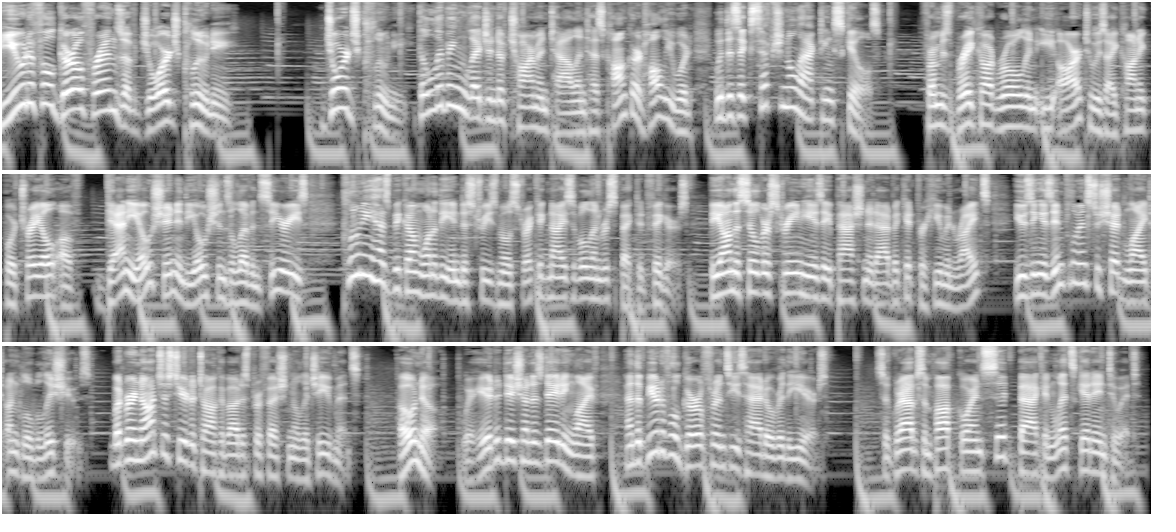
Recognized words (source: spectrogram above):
Beautiful Girlfriends of George Clooney. George Clooney, the living legend of charm and talent, has conquered Hollywood with his exceptional acting skills. From his breakout role in ER to his iconic portrayal of Danny Ocean in the Ocean's 11 series, Clooney has become one of the industry's most recognizable and respected figures. Beyond the silver screen, he is a passionate advocate for human rights, using his influence to shed light on global issues. But we're not just here to talk about his professional achievements. Oh no, we're here to dish on his dating life and the beautiful girlfriends he's had over the years. So grab some popcorn, sit back, and let's get into it.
